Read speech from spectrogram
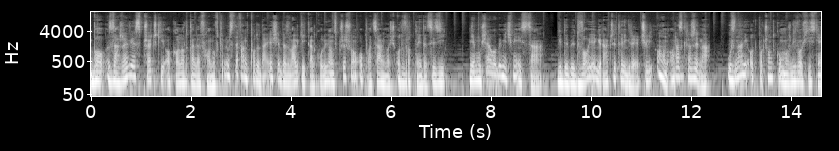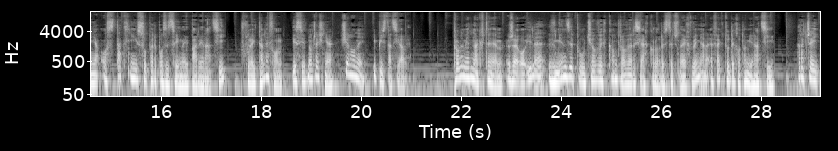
Bo zarzewie sprzeczki o kolor telefonu, w którym Stefan poddaje się bez walki kalkulując przyszłą opłacalność odwrotnej decyzji, nie musiałoby mieć miejsca, gdyby dwoje graczy tej gry, czyli on oraz Grażyna, uznali od początku możliwość istnienia ostatniej superpozycyjnej pary racji, w której telefon jest jednocześnie zielony i pistacjowy. Problem jednak w tym, że o ile w międzypłciowych kontrowersjach kolorystycznych wymiar efektu dychotomii racji raczej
